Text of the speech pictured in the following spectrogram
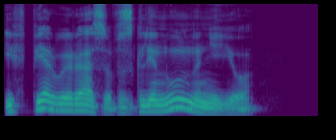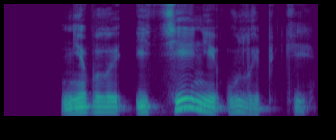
и в первый раз взглянул на нее, не было и тени улыбки.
